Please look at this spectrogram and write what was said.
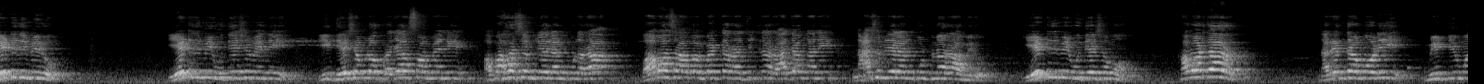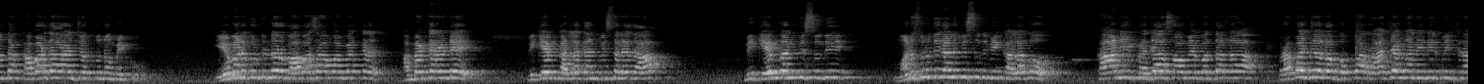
ఏటిది మీరు? ఏటిది మీ ఉద్దేశం ఏంది? ఈ దేశంలో ప్రజాస్వామ్యాన్ని అపహాస్యం చేయాలనుకున్నారా? బాబాసాహెబ్ అంబేద్కర్ రచించిన రాజ్యాంగాన్ని నాశనం చేయాలనుకుంటున్నారా మీరు? ఏంటిది మీ ఉద్దేశము? ఖబర్దార్ నరేంద్ర మోడీ మీ టీం అంతా ఖబర్దార్ అని చెప్తున్నాం మీకు. ఏమనుకుంటున్నారు బాబాసాహెబ్ అంబేద్కర్ అంబేద్కర్ అంటే? మీకేం కళ్ళకు కనిపిస్తలేదా? మీకేం కనిపిస్తుంది? మనసునుది కనిపిస్తుంది మీ కళ్ళకు. కానీ ప్రజాస్వామ్యబద్ధంగా ప్రపంచంలో గొప్ప రాజ్యాంగాన్ని నిర్మించిన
